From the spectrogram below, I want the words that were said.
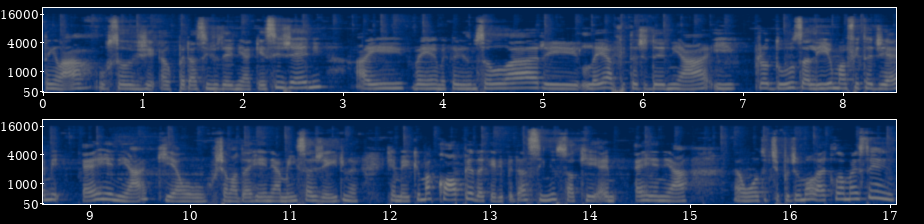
tem lá o seu o pedacinho de DNA que é esse gene, aí vem o mecanismo celular e lê a fita de DNA e produz ali uma fita de mRNA, que é o chamado RNA mensageiro, né? Que é meio que uma cópia daquele pedacinho, só que RNA é um outro tipo de molécula, mas tem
